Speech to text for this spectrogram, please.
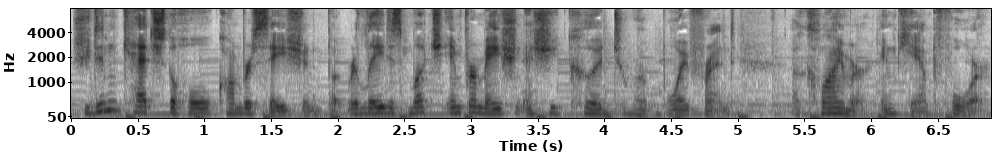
She didn't catch the whole conversation, but relayed as much information as she could to her boyfriend, a climber in Camp 4.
